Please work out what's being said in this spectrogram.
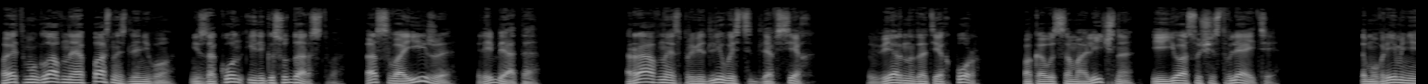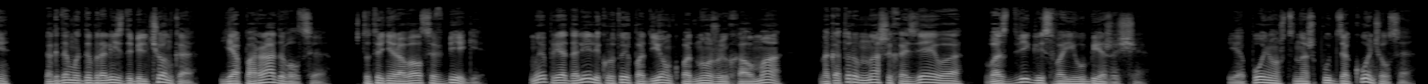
Поэтому главная опасность для него не закон или государство, а свои же ребята. Равная справедливость для всех. Верно до тех пор, пока вы сама лично ее осуществляете. К тому времени, когда мы добрались до Бельчонка, я порадовался, что тренировался в беге. Мы преодолели крутой подъем к подножию холма, на котором наши хозяева воздвигли свои убежища. Я понял, что наш путь закончился,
